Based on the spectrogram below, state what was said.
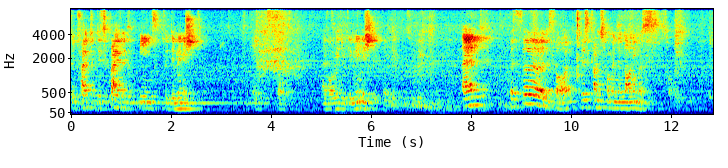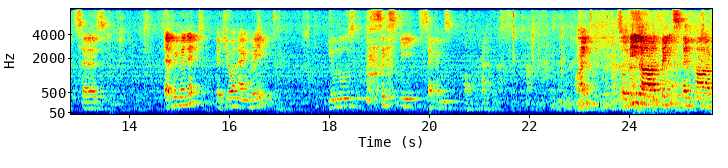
to try to describe it, means to diminish it. I've already diminished it. And the third thought, this comes from an anonymous source. Says, every minute that you are angry, you lose 60 seconds of happiness. Alright? So these are things that are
